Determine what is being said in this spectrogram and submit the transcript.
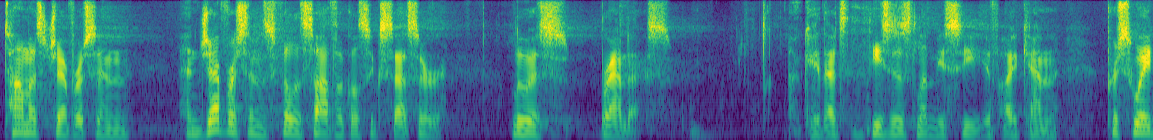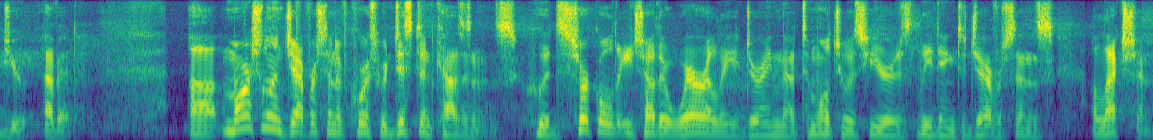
Thomas Jefferson and Jefferson's philosophical successor, Louis Brandeis. Okay, that's the thesis. Let me see if I can persuade you of it. Uh, Marshall and Jefferson, of course, were distant cousins who had circled each other warily during the tumultuous years leading to Jefferson's election.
